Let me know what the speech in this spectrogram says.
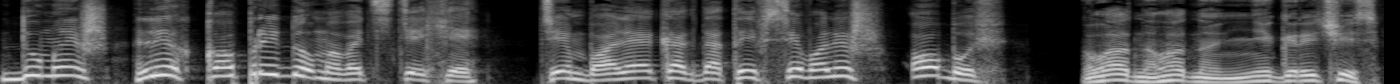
Думаешь, легко придумывать стихи? Тем более, когда ты всего лишь обувь». «Ладно, ладно, не горячись».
